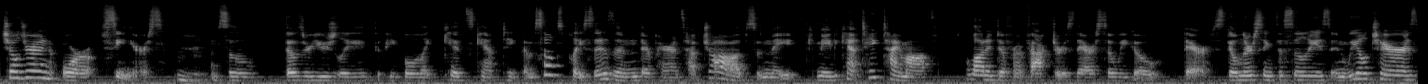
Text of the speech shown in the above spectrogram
children or seniors. Mm-hmm. And so those are usually the people like kids can't take themselves places and their parents have jobs and they maybe can't take time off. A lot of different factors there. So we go there. Skilled nursing facilities in wheelchairs.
